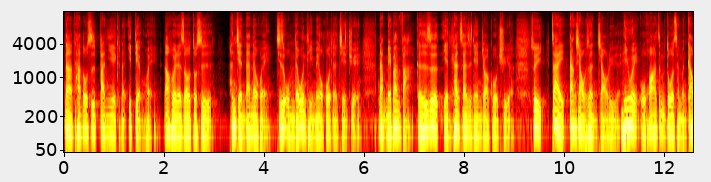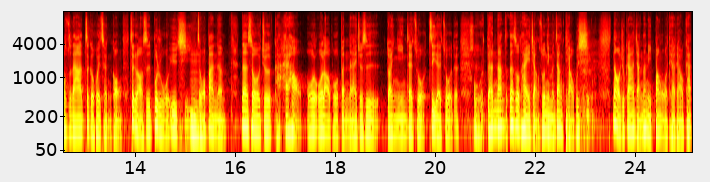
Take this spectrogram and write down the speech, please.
那他都是半夜可能一点回，然后回的时候都是。很简单的回，其实我们的问题没有获得解决，那没办法。可是这眼看三十天就要过去了，所以在当下我是很焦虑的，因为我花了这么多成本告诉大家这个会成功，这个老师不如我预期，怎么办呢？那时候就还好，我我老婆本来就是端音在做，自己在做的。我但那那时候他也讲说，你们这样调不行，那我就跟他讲，那你帮我调调看。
